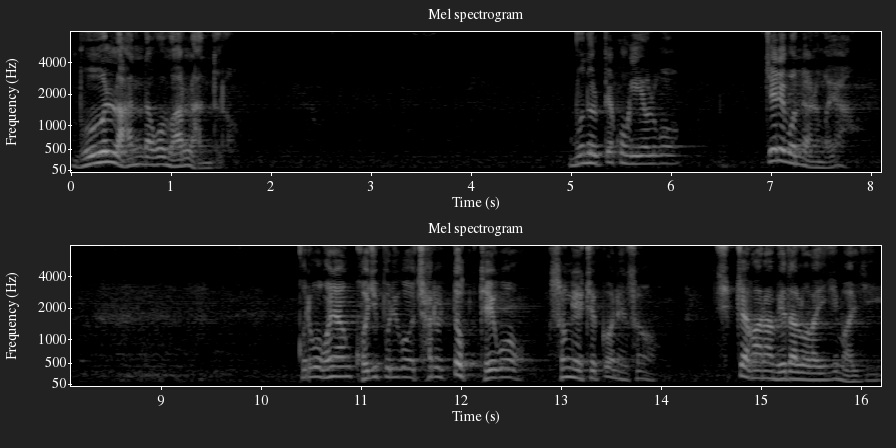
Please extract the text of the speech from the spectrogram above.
뭘 안다고 말을 안 들어. 문을 빼곡히 열고 째려본다는 거야. 그리고 그냥 고집 부리고 차를 떡 대고 성경책 꺼내서 십자가 하나 매달러 다니지 말지.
